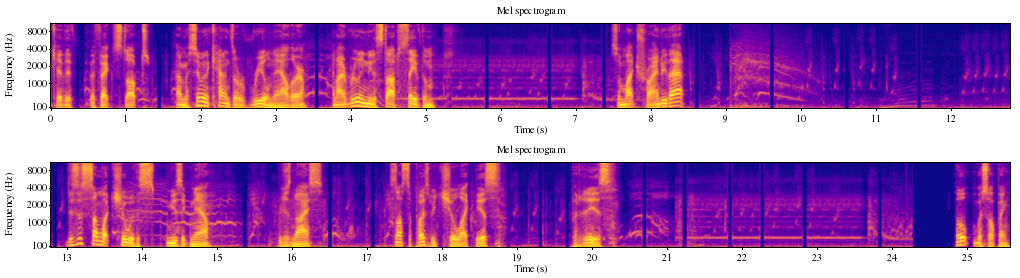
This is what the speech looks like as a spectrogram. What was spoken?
Okay, the effect stopped. I'm assuming the cannons are real now, though. And I really need to start to save them. So I might try and do that. This is somewhat chill with this music now. Which is nice. It's not supposed to be chill like this. But it is. Oh, we're swapping.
